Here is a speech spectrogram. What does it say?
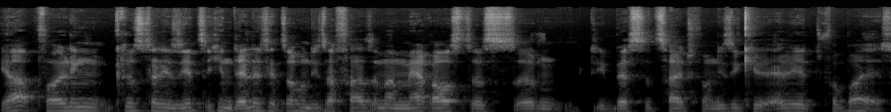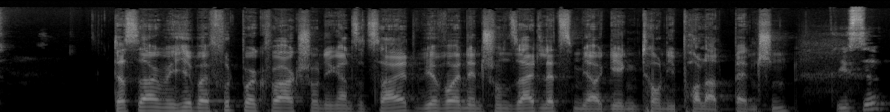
Ja, vor allen Dingen kristallisiert sich in Dallas jetzt auch in dieser Phase immer mehr raus, dass ähm, die beste Zeit von Ezekiel Elliott vorbei ist. Das sagen wir hier bei Football Quark schon die ganze Zeit. Wir wollen den schon seit letztem Jahr gegen Tony Pollard benchen. Siehst du?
